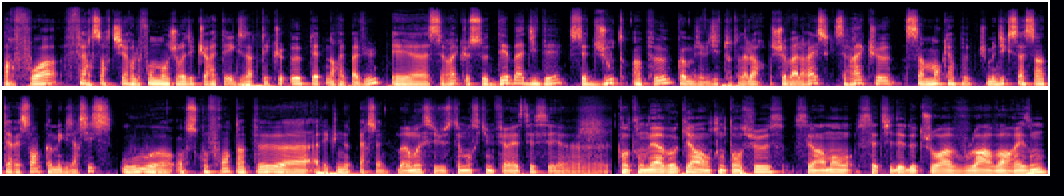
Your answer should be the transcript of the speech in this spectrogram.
parfois faire sortir le fondement juridique qui aurait été exact et que eux peut-être n'auraient pas vu. Et euh, c'est vrai que ce débat d'idées, cette joute un peu, comme j'avais dit tout à l'heure, chevaleresque, c'est vrai que ça me manque un peu. Je me dis que c'est assez intéressant comme exercice où euh, on se confronte un peu euh, avec une autre personne. Bah moi c'est justement ce qui me fait rester, c'est quand on est avocat en contentieux, c'est vraiment cette idée de toujours vouloir avoir raison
